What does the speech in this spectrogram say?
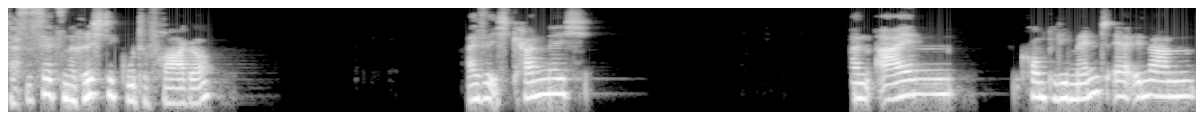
das ist jetzt eine richtig gute Frage. Also ich kann mich an ein Kompliment erinnern.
